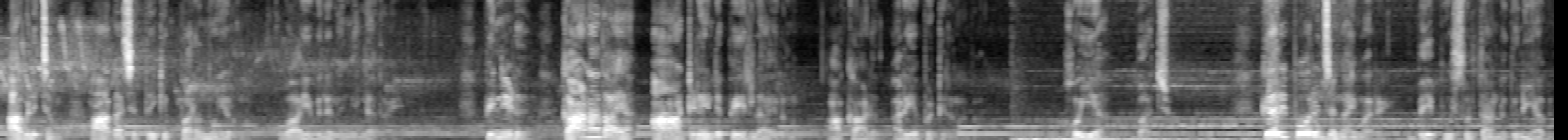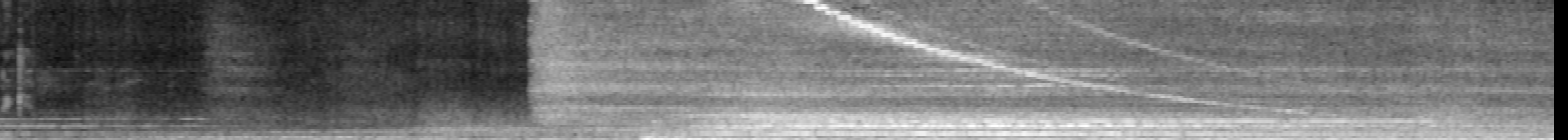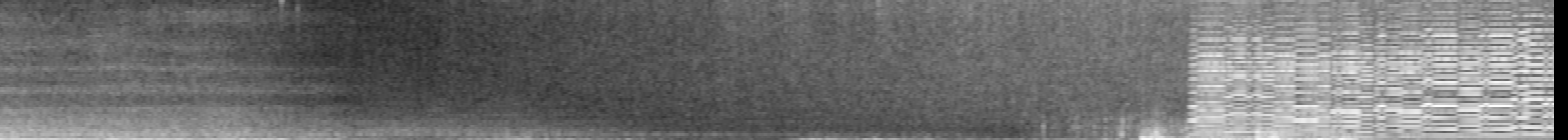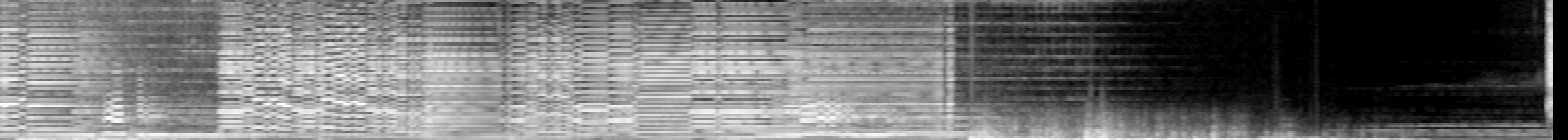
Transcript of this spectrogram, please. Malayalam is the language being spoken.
ആ വെളിച്ചം ആകാശത്തേക്ക് പറന്നുയർന്നു വായുവിലലിഞ്ഞില്ലാതായി. പിന്നീട് കാണാതായ ആ ആട്ടിടയന്റെ പേരിലായിരുന്നു ആ കാട് അറിയപ്പെട്ടിരുന്നത്. ഹൊയ്യ ബാച്ചു. കയറിപ്പോരൻ ചങ്ങായിമാരെ ബേപ്പൂർ സുൽത്താന്റെ ദുനിയാവിലേക്ക്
